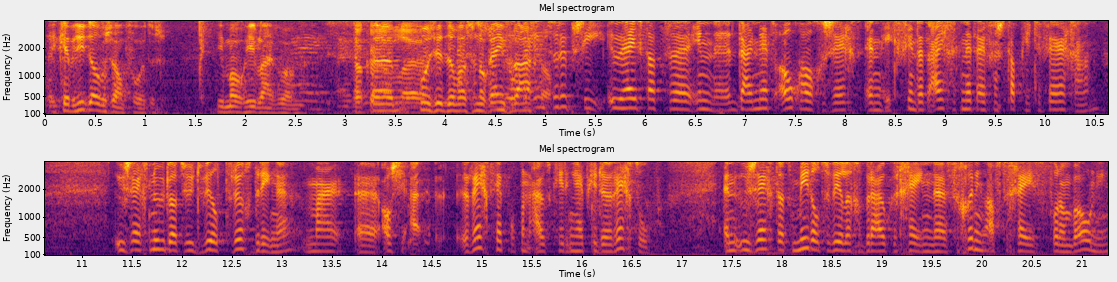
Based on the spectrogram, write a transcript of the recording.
ik heb het niet over Zandvoorters. Die mogen hier blijven wonen. Eh, voorzitter, was er nog één vraag? interruptie. U heeft dat eh, in, eh, daarnet ook al gezegd. En ik vind dat eigenlijk net even een stapje te ver gaan. U zegt nu dat u het wilt terugdringen. Maar als je recht hebt op een uitkering, heb je er recht op. En u zegt dat middel te willen gebruiken geen vergunning af te geven voor een woning.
